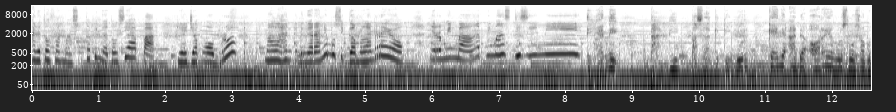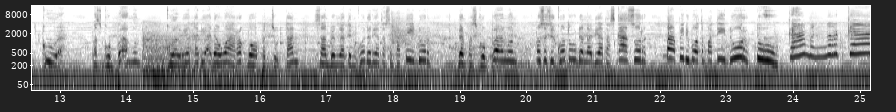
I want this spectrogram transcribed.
Ada telepon masuk tapi nggak tahu siapa. Diajak ngobrol, malahan kedengarannya musik gamelan reok. Nyeremin banget nih mas di sini. Iya nih, tadi pas lagi tidur kayaknya ada orang yang ngelus-ngelus rambut gua. Pas gua bangun, gua lihat tadi ada warok bawa pecutan sambil ngeliatin gua dari atas tempat tidur. Dan pas gua bangun, posisi gua tuh udah nggak di atas kasur, tapi di bawah tempat tidur. Tuh kan bener kan,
